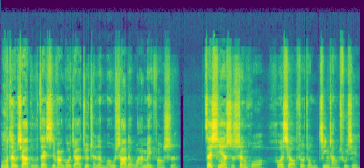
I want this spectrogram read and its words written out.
乌头下毒在西方国家就成了谋杀的完美方式，在现实生活和小说中经常出现。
